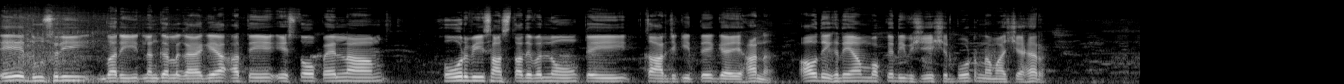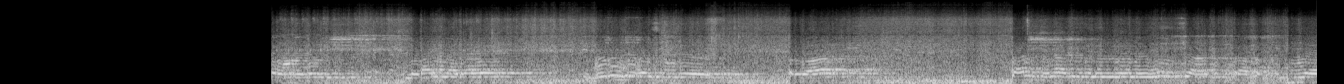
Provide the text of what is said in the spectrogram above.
ਇਹ ਦੂਸਰੀ ਵਾਰੀ ਲੰਗਰ ਲਗਾਇਆ ਗਿਆ ਅਤੇ ਇਸ ਤੋਂ ਪਹਿਲਾਂ ਹੋਰ ਵੀ ਸੰਸਥਾ ਦੇ ਵੱਲੋਂ ਕਈ ਕਾਰਜ ਕੀਤੇ ਗਏ ਹਨ। ਆਓ ਦੇਖਦੇ ਹਾਂ ਮੌਕੇ ਦੀ ਵਿਸ਼ੇਸ਼ ਰਿਪੋਰਟ, ਨਵਾਂ ਸ਼ਹਿਰ। ਪ੍ਰਾਪਤ ਕੀਤੀ ਹੈ।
